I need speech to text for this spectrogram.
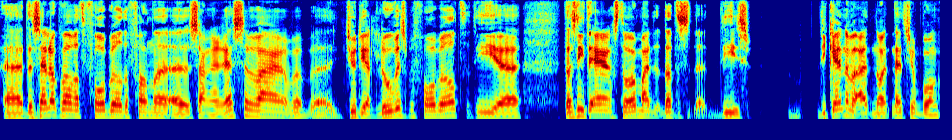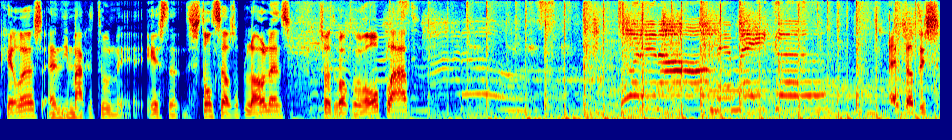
eh, er zijn ook wel wat voorbeelden van eh, eh, zangeressen. Waar, eh, Juliette Lewis bijvoorbeeld. Die, eh, dat is niet ergste hoor, maar dat is, die, is, die kennen we uit Natural Born Killers. En die maakte toen eerst... Een, stond zelfs op Lowlands. Een soort rock'n'roll plaat. En dat is...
